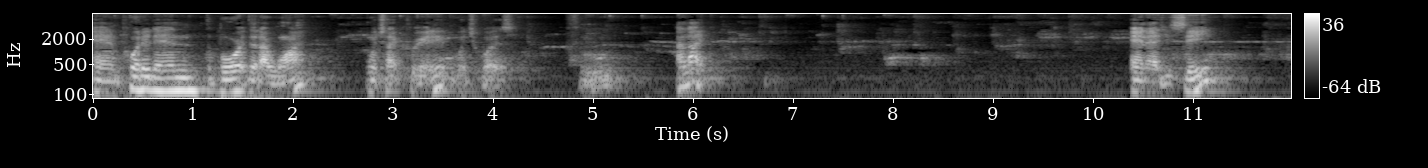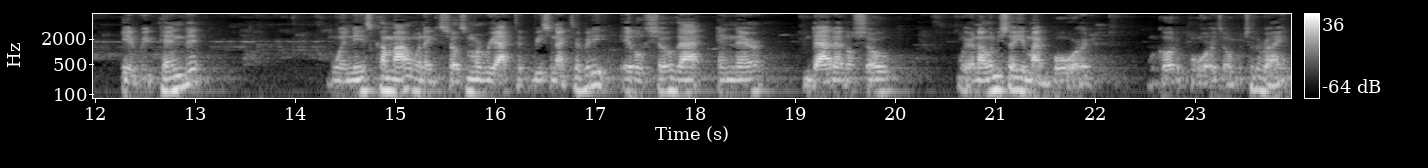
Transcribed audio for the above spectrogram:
and put it in the board that I want, which I created, which was food I like. And as you see, it repinned it when these come out, when it shows them a reactive recent activity, it'll show that in their data. It'll show where. Now let me show you my board. We'll go to boards over to the right.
